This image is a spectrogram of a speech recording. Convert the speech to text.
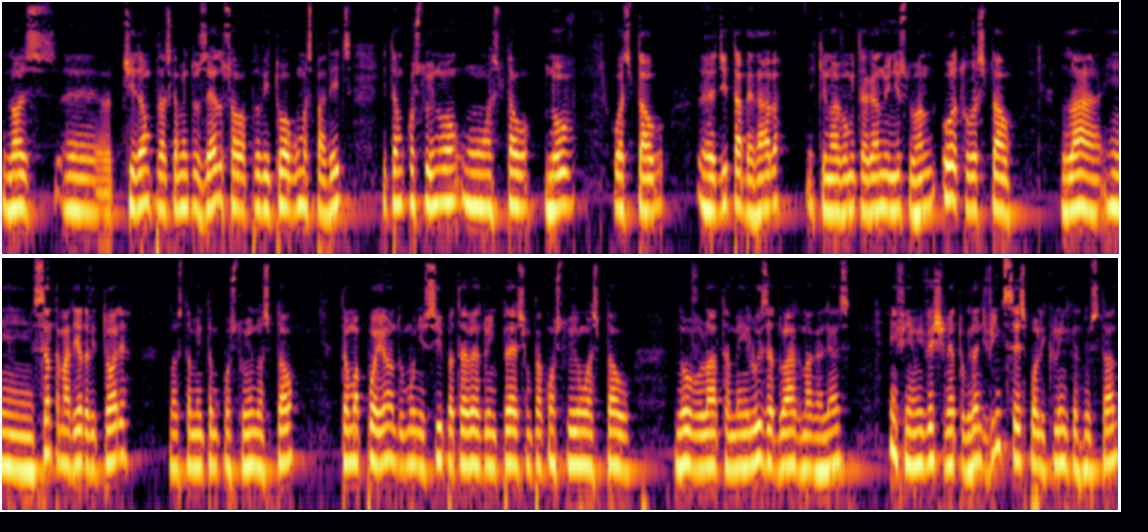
E nós é, tiramos praticamente do zero, só aproveitou algumas paredes e estamos construindo um, um hospital novo, o Hospital eh, de Itaberaba, que nós vamos entregar no início do ano. Outro hospital lá em Santa Maria da Vitória, nós também estamos construindo um hospital. Estamos apoiando o município através do empréstimo para construir um hospital novo lá também, Luiz Eduardo Magalhães. Enfim, é um investimento grande, 26 policlínicas no estado.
